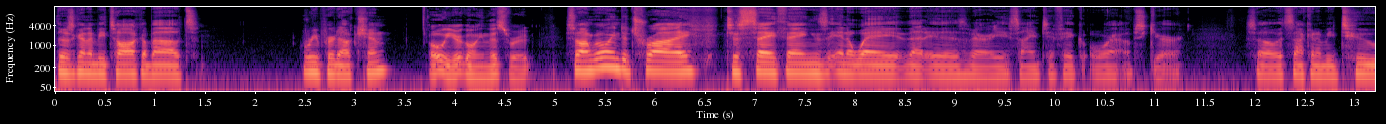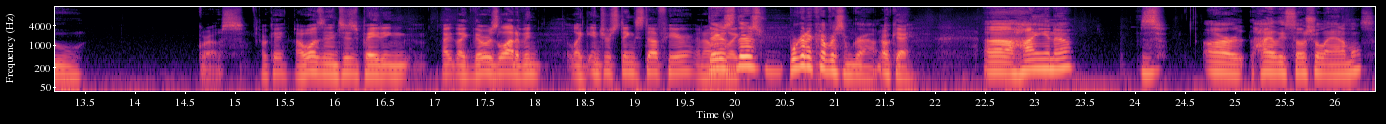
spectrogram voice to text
There's going to be talk about reproduction. Oh, you're going this route. So I'm going to try to say things in a way that is very scientific or obscure. So it's not going to be too gross. Okay, I wasn't anticipating. I, like there was a lot of in, like interesting stuff here, and I There's was like, there's we're going to cover some ground. okay. Uh, hyenas are highly social animals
